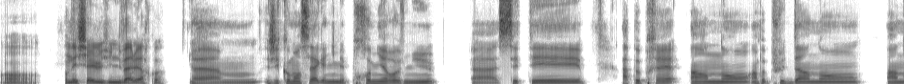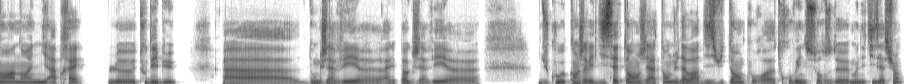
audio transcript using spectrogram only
en en échelle, une valeur, quoi? J'ai commencé à gagner mes 1ers revenus, c'était à peu près 1 an, un peu plus d'1 an, 1 an, 1 an et demi après le tout début. donc j'avais, à l'époque, j'avais, du coup, quand j'avais 17 ans, j'ai attendu d'avoir 18 ans pour trouver une source de monétisation.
